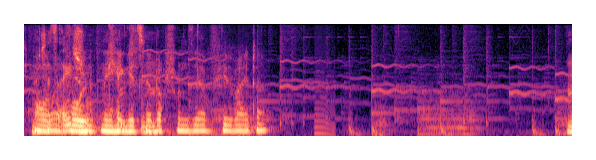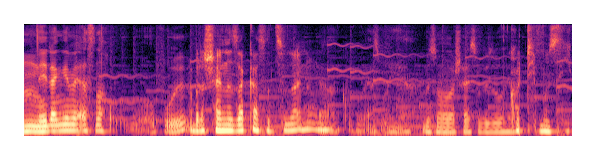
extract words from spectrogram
Ich möchte jetzt eigentlich obwohl, schon nee, hier geht es ja kämpfen. doch schon sehr viel weiter. Hm, nee, dann gehen wir erst nach. Obwohl. Aber das scheint eine Sackgasse zu sein. Ja, Oder? gucken wir erstmal hier. Müssen wir wahrscheinlich sowieso hin. Gott, die Musik.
